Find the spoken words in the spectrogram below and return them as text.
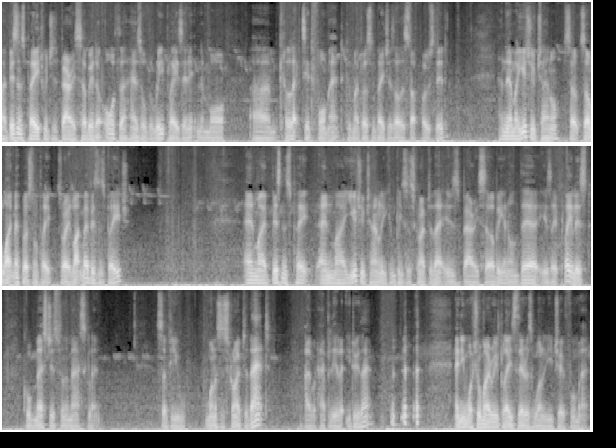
my business page, which is Barry Selby, the author, has all the replays in it in a more um, collected format because my personal page has other stuff posted. And then my YouTube channel. So so like my personal page, sorry, like my business page And my business page and my YouTube channel, you can please subscribe to that, is Barry Selby. And on there is a playlist called Messages from the Masculine. So if you want to subscribe to that, I would happily let you do that. and you watch all my replays there as well in YouTube format.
